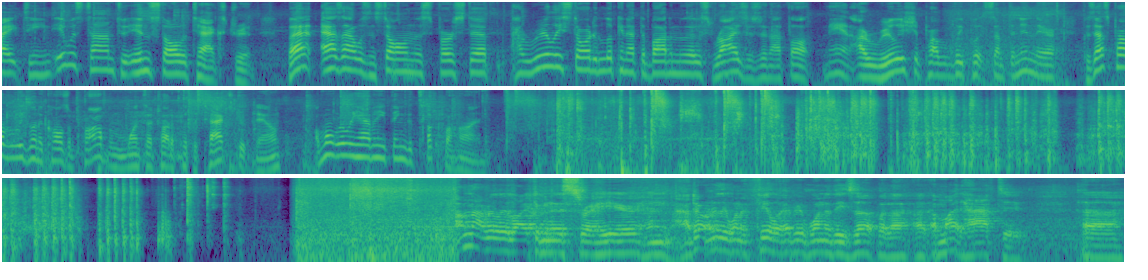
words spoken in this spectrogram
Team, it was time to install the tack strip. But as I was installing this first step, I really started looking at the bottom of those risers and I thought, man, I really should probably put something in there because that's probably going to cause a problem once I try to put the tack strip down. I won't really have anything to tuck behind. I'm not really liking this right here, and I don't really want to fill every one of these up, but I, I, I might have to. Uh,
